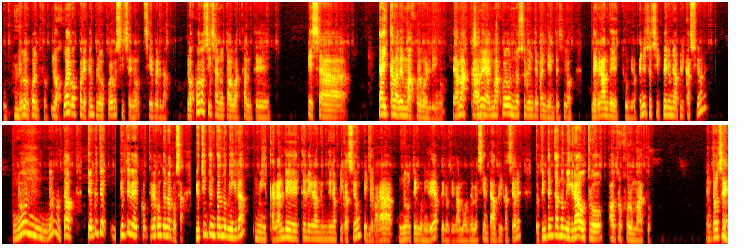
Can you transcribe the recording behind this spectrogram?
Yo lo encuentro. Los juegos, por ejemplo, los juegos sí, se no, sí es verdad. Los juegos sí se han notado bastante esa que hay cada vez más juegos en Linux. Además, cada vez hay más juegos no solo independientes, sino de grandes estudios. En eso sí, pero en aplicaciones no, no he notado. Yo, te, voy a, contar una cosa. Yo estoy intentando migrar mi canal de Telegram de una aplicación que llevará, no tengo ni idea, pero digamos 900 aplicaciones. Lo estoy intentando migrar a otro, a otro formato. Entonces,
